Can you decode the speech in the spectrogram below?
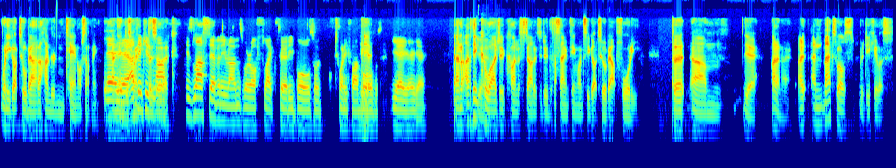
when he got to about 110 or something, Yeah, and then yeah, just I think his berserk. His last seventy runs were off like thirty balls or twenty five Yeah. balls. Yeah, yeah, yeah. And I think Yeah. Khawaja kind of started to do the same thing once he got to about 40. But um, yeah, I don't know. I, and Maxwell's ridiculous.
